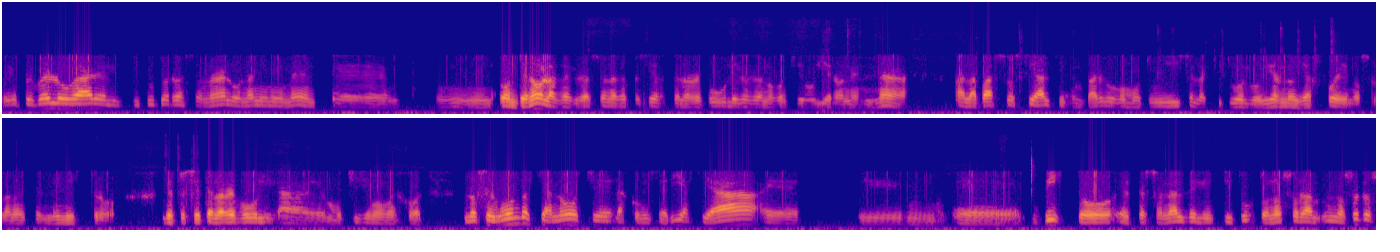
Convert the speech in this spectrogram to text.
en primer lugar, el Instituto Nacional unánimemente mm, condenó las declaraciones del presidente de la República que no contribuyeron en nada a la paz social. Sin embargo, como tú dices, la actitud del gobierno ya fue, no solamente el ministro del presidente de la República, eh, muchísimo mejor. Lo segundo es que anoche las comisarías que ha eh, eh, visto el personal del instituto, no solo, nosotros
